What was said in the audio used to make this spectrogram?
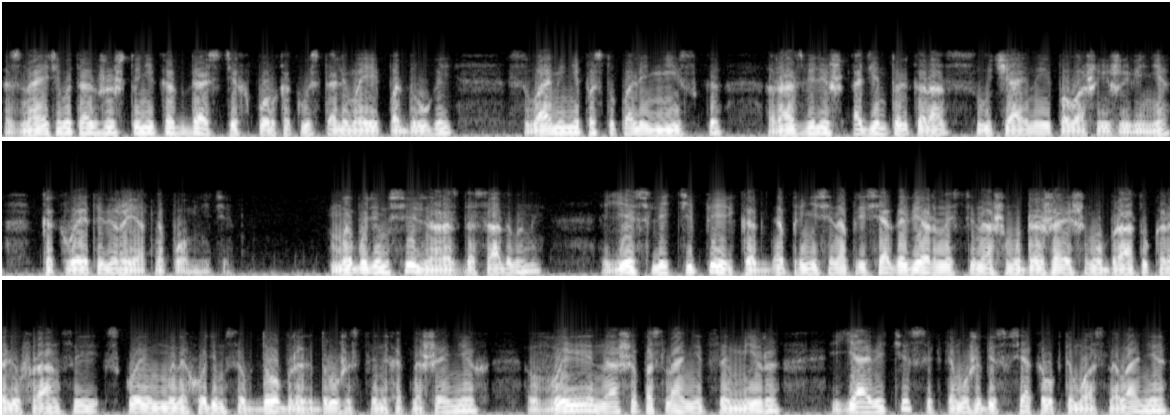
Знаете вы также, что никогда с тех пор, как вы стали моей подругой, с вами не поступали низко, разве лишь один только раз, случайно и по вашей же вине, как вы это, вероятно, помните. Мы будем сильно раздосадованы, если теперь, когда принесена присяга верности нашему дрожайшему брату, королю Франции, с коим мы находимся в добрых дружественных отношениях, вы, наша посланница мира, явитесь, и к тому же без всякого к тому основания,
